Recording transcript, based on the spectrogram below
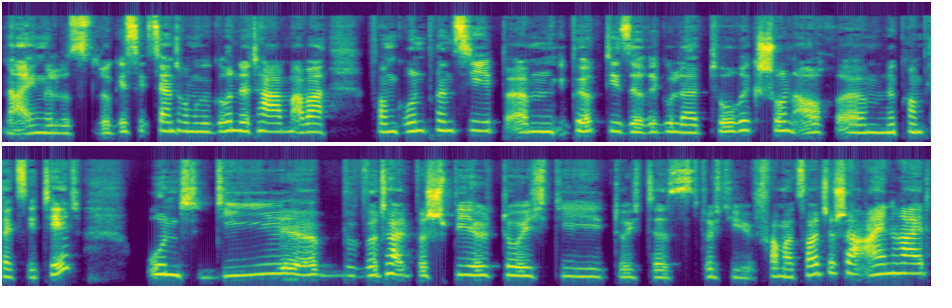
ein eigenes Logistikzentrum gegründet haben. Aber vom Grundprinzip ähm, birgt diese Regulatorik schon auch ähm, eine Komplexität. Und die äh, wird halt bespielt durch die durch das durch die pharmazeutische Einheit,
